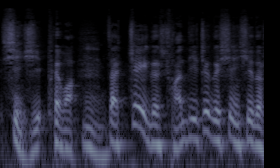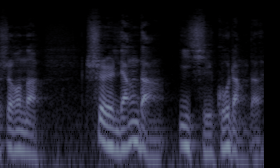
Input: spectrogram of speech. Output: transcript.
信息，对吧？嗯，在这个传递这个信息的时候呢，是两党一起鼓掌的。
